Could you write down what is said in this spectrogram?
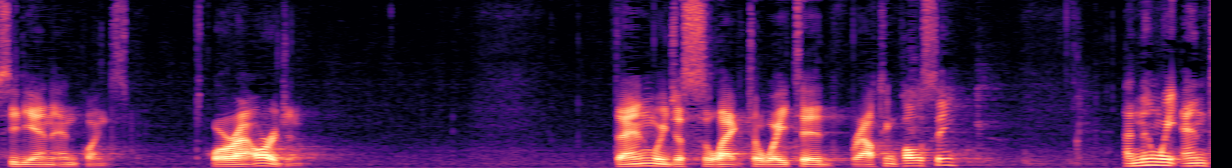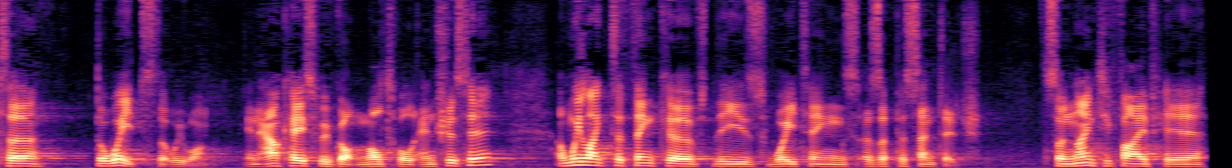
CDN endpoints, or our origin. Then we just select a weighted routing policy and then we enter the weights that we want. In our case, we've got multiple entries here, and we like to think of these weightings as a percentage. So 95 here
